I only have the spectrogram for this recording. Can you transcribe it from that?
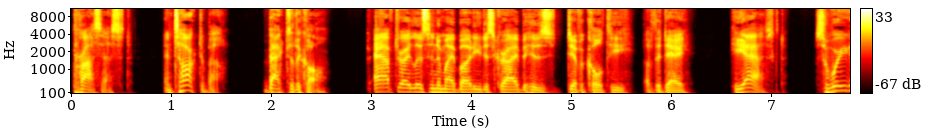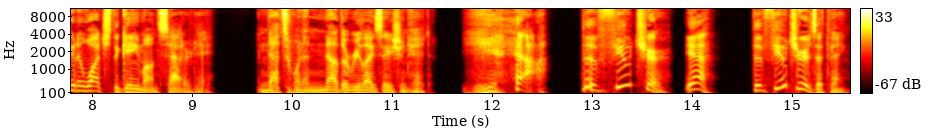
processed, and talked about. Back to the call. After I listened to my buddy describe his difficulty of the day, he asked, So, where are you going to watch the game on Saturday? And that's when another realization hit. Yeah, the future. Yeah, the future is a thing.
